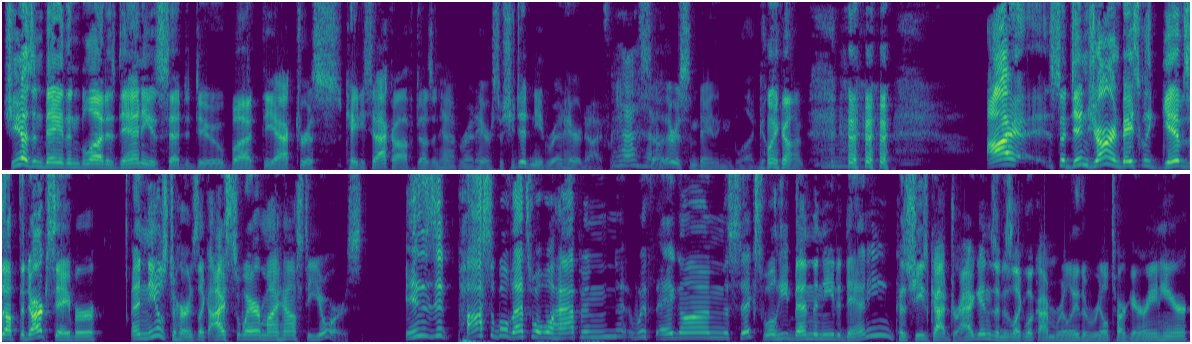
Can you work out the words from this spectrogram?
She doesn't bathe in blood as Dany is said to do, but the actress Katee Sackhoff doesn't have red hair, so she did need red hair dye for that. so there is some bathing in blood going on. Mm. I so Din Djarin basically gives up the dark saber and kneels to her. And It's like I swear my house to yours. Is it possible that's what will happen with Aegon the Sixth? Will he bend the knee to Dany because she's got dragons and is like, look, I'm really the real Targaryen here?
